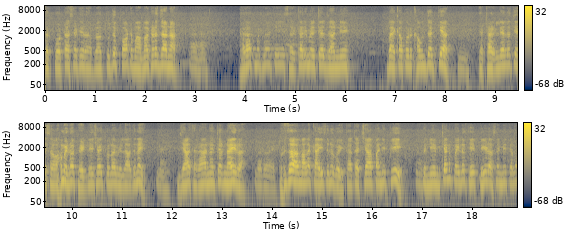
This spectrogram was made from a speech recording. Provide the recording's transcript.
तर पोटासाठी राबला तुझं पोट मामाकडेच जाणार. घरात म्हटलं ते सरकारी मिळते धान्य बायकापूर खाऊन जगत्यात. हं, ते ठरलेलं ते सहा महिना फेडल्याशिवाय तुला विलाज नाही. ज्यात राहणं तर नाही राह तुझं आम्हाला काहीच नको. इथं आता चहा पाणी पी. पण नेमक्यानं पहिलं ते पीड असं मी त्याला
